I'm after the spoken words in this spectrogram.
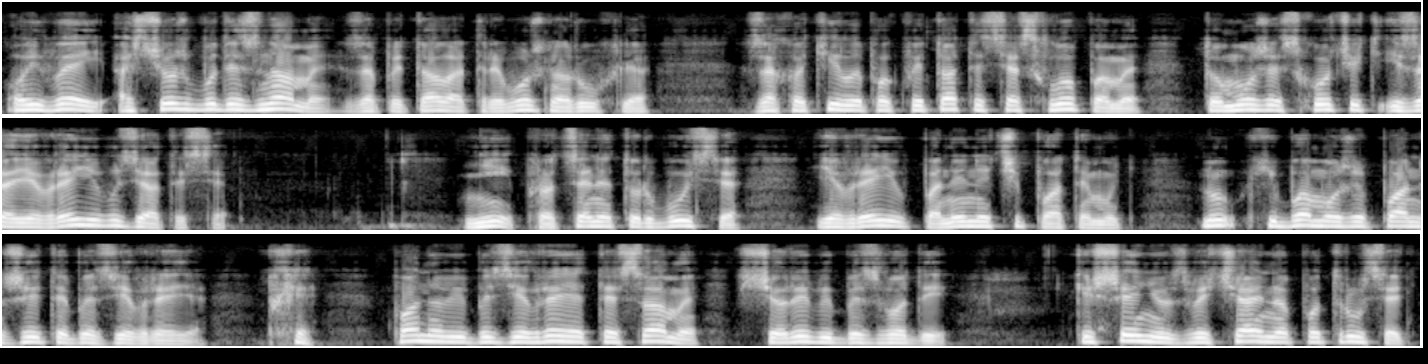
Ой вей, а що ж буде з нами? запитала тривожна рухля. Захотіли поквитатися з хлопами, то, може, схочуть і за євреїв узятися. Ні, про це не турбуйся. Євреїв пани не чіпатимуть. Ну, хіба може пан жити без єврея? Пхе, панові без єврея те саме, що рибі без води. Кишеню, звичайно, потрусять,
